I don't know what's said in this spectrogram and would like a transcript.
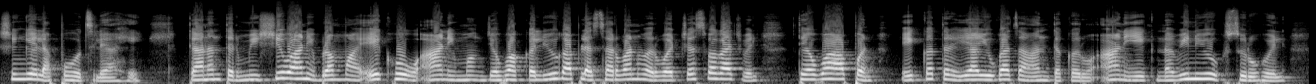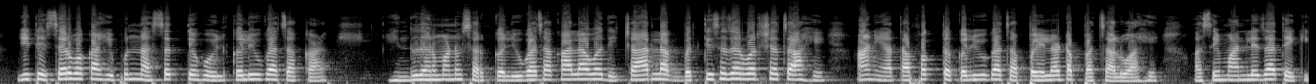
शिंगेला पोहोचले आहे. त्यानंतर मी शिव आणि ब्रह्मा एक हो आणि मग जेव्हा कलयुग आपल्या सर्वांवर वर्चस्व गाजवेल तेव्हा आपण एकत्र या युगाचा अंत करू आणि एक नवीन युग सुरू होईल जिथे सर्व काही पुन्हा सत्य होईल कलियुगाचा काळ. हिंदू धर्मानुसार कलियुगाचा कालावधी चार लाख बत्तीस हजार वर्षाचा आहे आणि आता फक्त कलियुगाचा पहिला टप्पा चालू आहे. असे मानले जाते की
